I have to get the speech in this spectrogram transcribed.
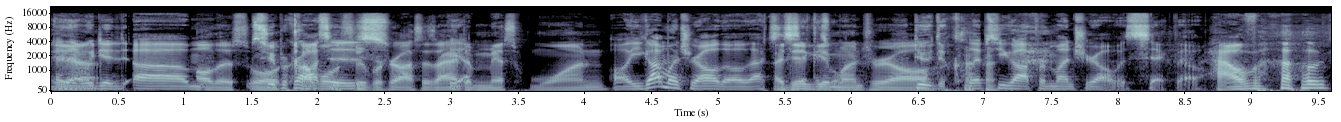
and then we did um, All this, well, a couple of Supercrosses. supercrosses. I had Yeah. to miss one. Oh, you got Montreal though. That's I did get one. Montreal. Dude, the clips you got from Montreal was sick though. How about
